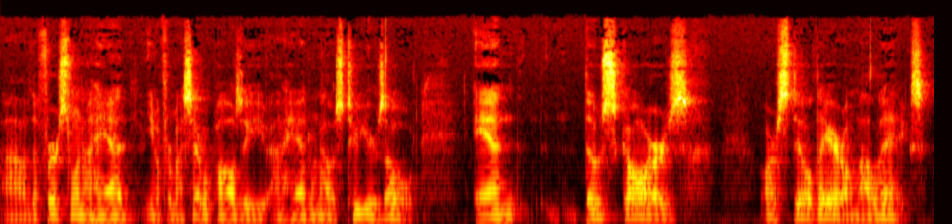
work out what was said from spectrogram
Uh, the first one I had, you know, for my cerebral palsy, I had when I was two years old, and those scars are still there on my legs.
